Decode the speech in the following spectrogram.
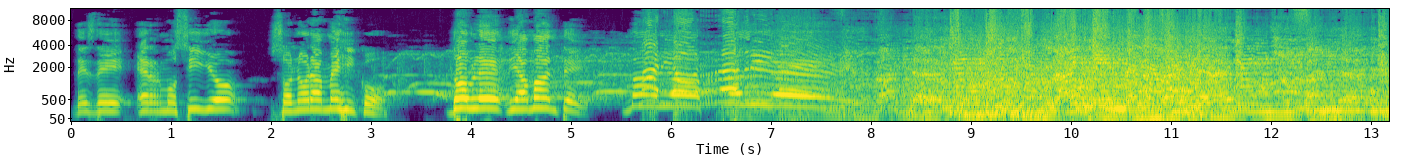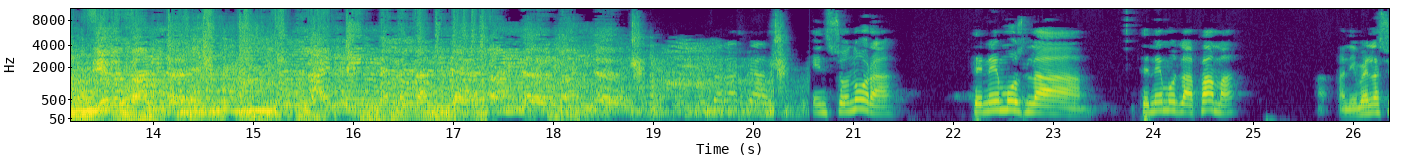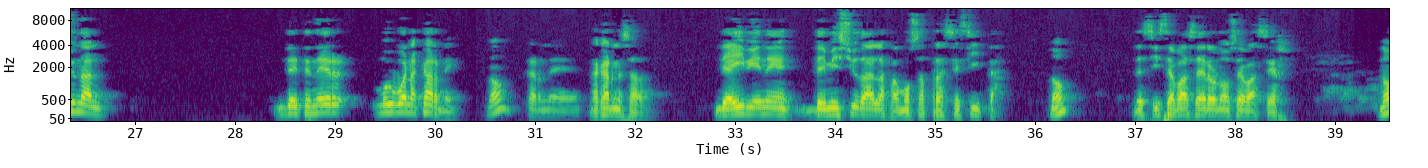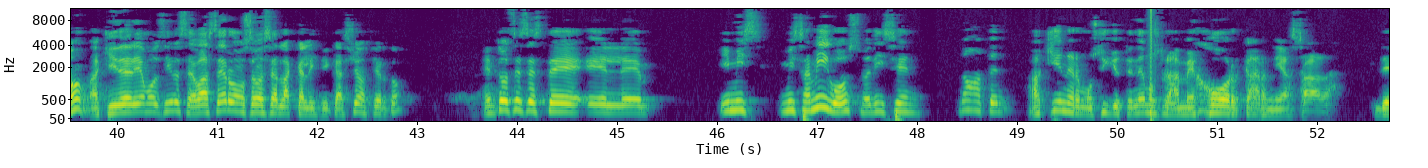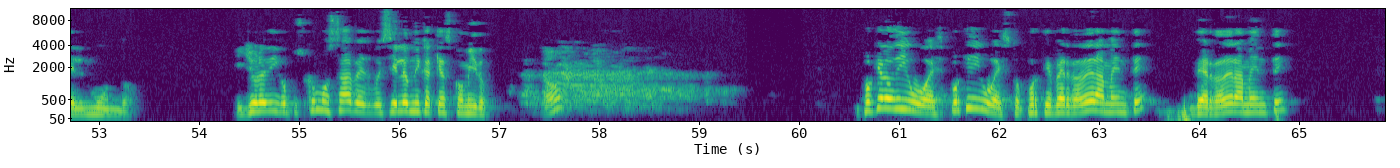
desde Hermosillo, Sonora, México. Doble diamante, Mario Rodríguez. Muchas gracias. En Sonora tenemos la, tenemos la fama a- a nivel nacional de tener muy buena carne, ¿no? Carne, la carne asada. De ahí viene de mi ciudad la famosa frasecita, ¿no? De si se va a hacer o no se va a hacer. ¿No? Aquí deberíamos decir se va a hacer o no se va a hacer la calificación, ¿cierto? Entonces, este, el, eh, y mis, mis amigos me dicen, no, ten- aquí en Hermosillo tenemos la mejor carne asada del mundo. Y yo le digo, pues, ¿cómo sabes, güey? Si es la única que has comido, ¿no? ¿Por qué lo digo es? ¿Por qué digo esto? Porque verdaderamente, verdaderamente,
